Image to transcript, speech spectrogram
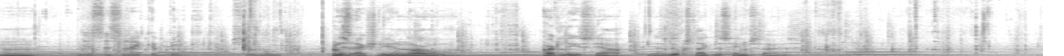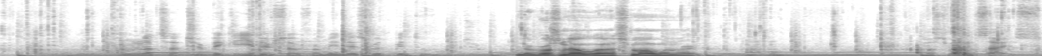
Mm. This is like a big capsule. This is actually a normal one. Or at least, yeah. It looks like the same size. Not such a big eater, so for me this would be too much. There was no uh, small one, right? Mm-mm. Almost one size.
